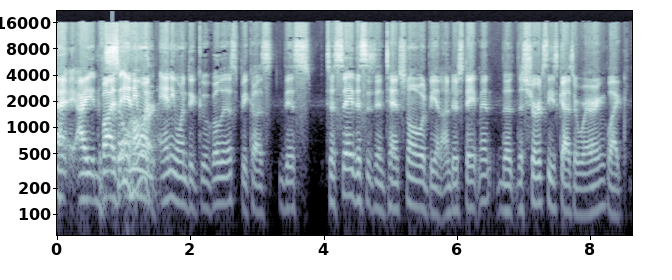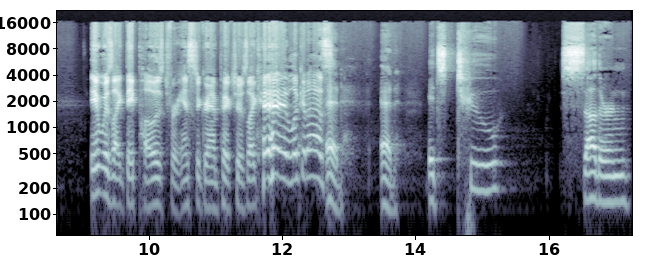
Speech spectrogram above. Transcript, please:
I, I advise so anyone hard. anyone to Google this because this to say this is intentional would be an understatement. The the shirts these guys are wearing, like it was like they posed for Instagram pictures, like, "Hey, look at us." Ed, Ed, it's two southern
